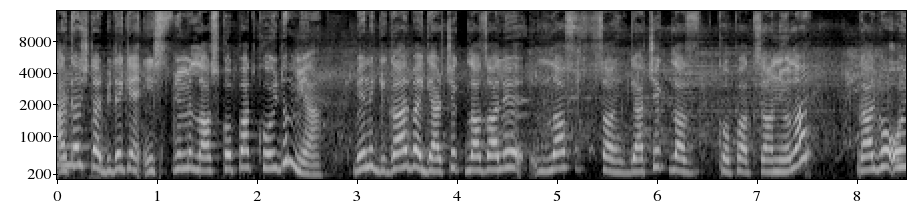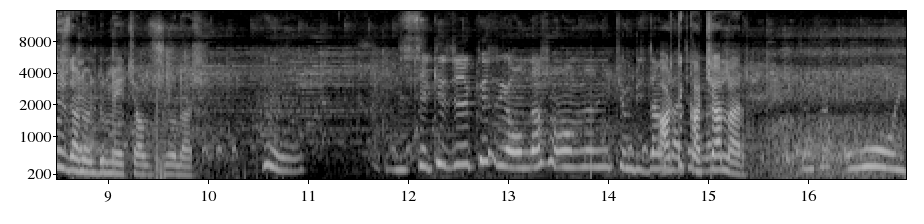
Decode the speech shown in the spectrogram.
Arkadaşlar bir de ismimi Laskopat koydum ya. Beni galiba gerçek Lazali Las gerçek Laskopat sanıyorlar. Galiba o yüzden öldürmeye çalışıyorlar. 8 9 ya ondan sonra onun için bizden Artık kaçarlar. kaçarlar. Çünkü oy.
